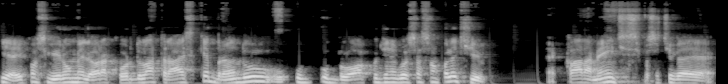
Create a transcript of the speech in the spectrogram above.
e aí conseguiram um melhor acordo lá atrás, quebrando o, o, o bloco de negociação coletiva. É, claramente, se você tiver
